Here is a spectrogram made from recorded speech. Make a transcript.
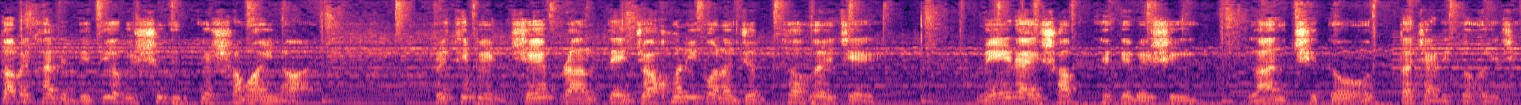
তবে খালি দ্বিতীয় বিশ্বযুদ্ধের সময় নয়, পৃথিবীর যে প্রান্তে যখনই কোনো যুদ্ধ হয়েছে, মেয়েরাই সব থেকে বেশি লাঞ্ছিত, অত্যাচারিত হয়েছে।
